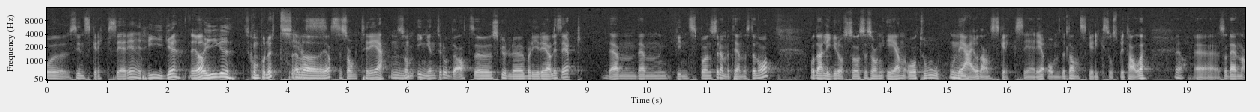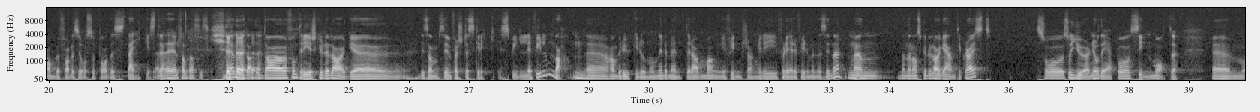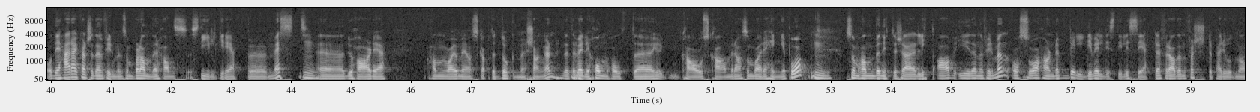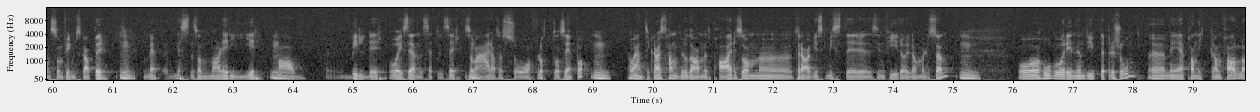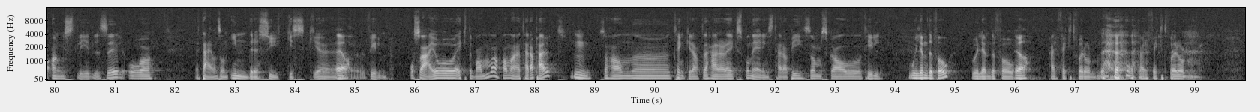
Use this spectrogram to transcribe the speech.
sin skrekkserie Rige. Ja. Rige. Kom på nytt, Yes, eller? Ja. Sesong tre, som ingen trodde at skulle bli realisert. Den, den fins på en strømmetjeneste nå. Og der ligger også sesong én og to. Og det er jo da en skrekkserie om det danske Rikshospitalet. Ja. Eh, så den anbefales jo også på det sterkeste. Den er helt fantastisk. Men da, da von Trier skulle lage liksom, sin første skrekkspillefilm, da eh, Han bruker jo noen elementer av mange filmsjangere i flere filmene sine. Men, men når han skulle lage Antichrist, så, så gjør han jo det på sin måte. Um, og det her er kanskje den filmen som blander hans stilgrep eh, mest. Uh, du har det Han var jo med og skapte dogmesjangeren. Dette veldig håndholdte kaoskamera som bare henger på. Som han benytter seg litt av i denne filmen. Og så har han det veldig veldig stiliserte fra den første perioden hans som filmskaper. Med nesten sånn malerier av eh, bilder og iscenesettelser som er altså så flotte å se på. Og Antichrist handler jo da om et par som uh, tragisk mister sin fire år gammel sønn. Og hun går inn i en dyp depresjon eh, med panikkanfall og angstlidelser. Og dette er jo en sånn indre psykisk eh, Ja. film. Og så er jo ektemannen da, han er terapeut. Mm. Så han uh, tenker at her er det eksponeringsterapi som skal til. William Defoe. William Defoe. Ja. Perfekt for rollen. Perfekt for rollen.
